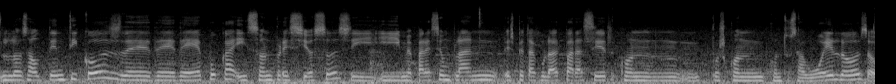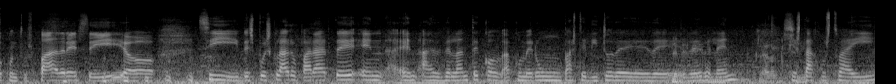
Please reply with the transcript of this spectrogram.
los auténticos de, de, época y son preciosos y, me parece un plan espectacular para hacer con, pues con, con tus abuelos o con tus padres, sí, o, sí, después claro, pararte en, en adelante a comer un pastelito de, de, Belén, que, está justo ahí.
